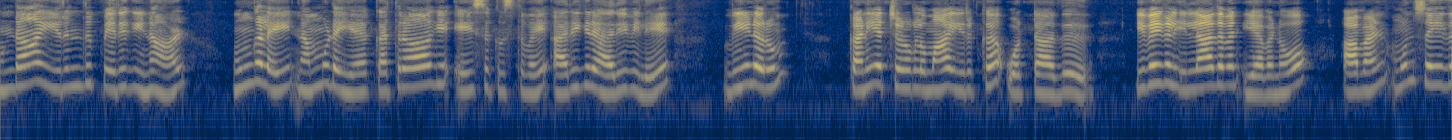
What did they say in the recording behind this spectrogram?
உண்டாயிருந்து பெருகினால் உங்களை நம்முடைய கர்த்தராகிய இயேசு கிறிஸ்துவை அறிகிற அறிவிலே வீணரும் கனியற்றவர்களுமாய் இருக்க ஒட்டாது. இவைகள் இல்லாதவன் எவனோ அவன் முன் செய்த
